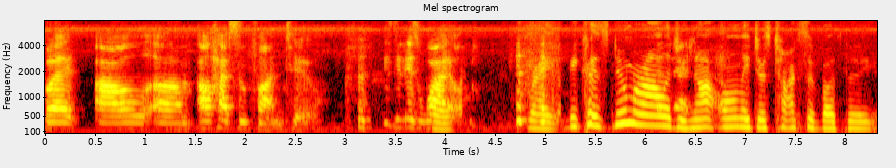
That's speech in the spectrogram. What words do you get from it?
but i'll um, i'll have some fun too because it is wild. right right. Because numerology not only just talks about the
